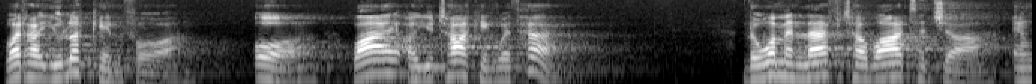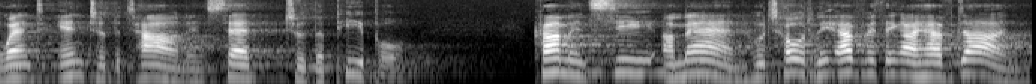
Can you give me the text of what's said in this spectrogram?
What are you looking for? Or, Why are you talking with her? The woman left her water jar and went into the town and said to the people, Come and see a man who told me everything I have done.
